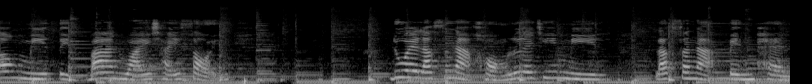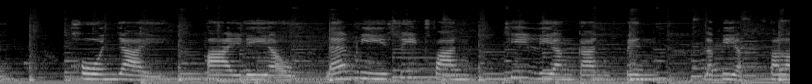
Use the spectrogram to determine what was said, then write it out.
ต้องมีติดบ้านไว้ใช้สอย ด้วยลักษณะของเลื่อยที่มี ลักษณะเป็นแผ่น โคนใหญ่ ปลายเรียว และมีซีกฟันที่เรียงกันเป็นระเบียบตล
